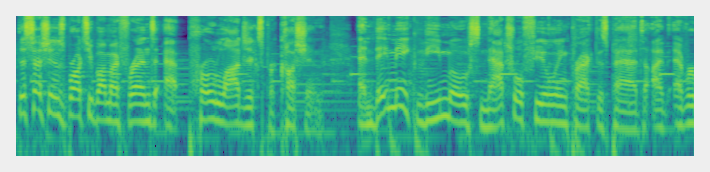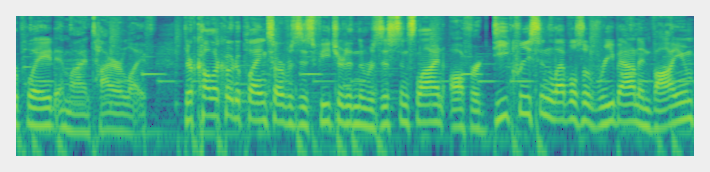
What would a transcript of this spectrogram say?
This session is brought to you by my friends at Prologix Percussion, and they make the most natural feeling practice pads I've ever played in my entire life. Their color coded playing surfaces featured in the resistance line offer decreasing levels of rebound and volume,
